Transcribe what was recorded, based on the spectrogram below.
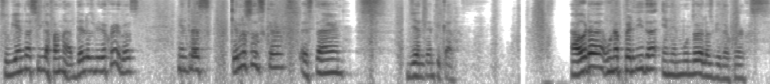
subiendo así la fama de los videojuegos Mientras que los Oscars están yendo en picada. Ahora una pérdida en el mundo de los videojuegos.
